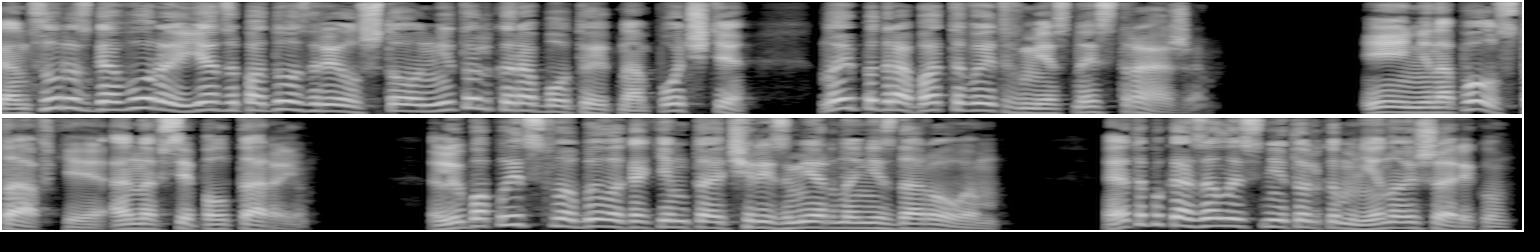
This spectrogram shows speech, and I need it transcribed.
К концу разговора я заподозрил, что он не только работает на почте, но и подрабатывает в местной страже. И не на полставки, а на все полторы. Любопытство было каким-то чрезмерно нездоровым. Это показалось не только мне, но и Шарику.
